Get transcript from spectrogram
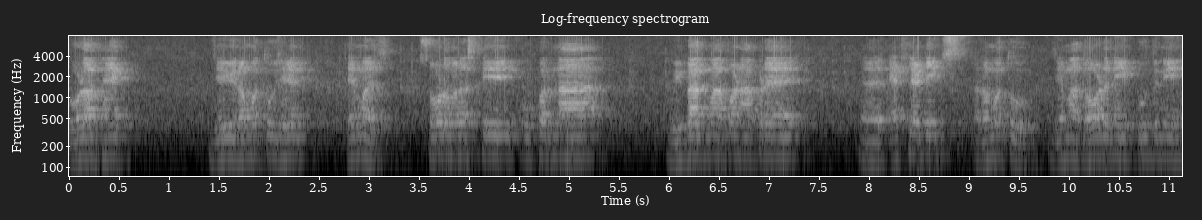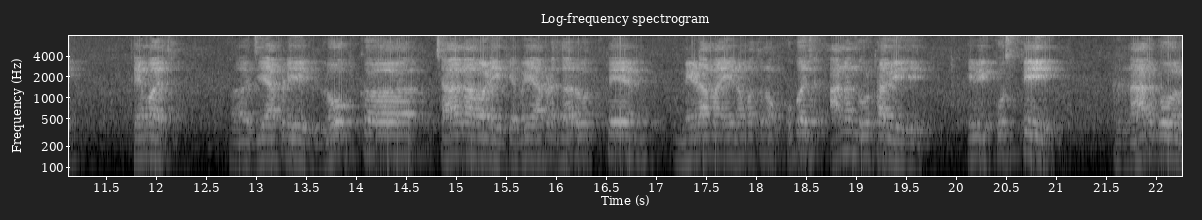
ગોળા ફેંક જેવી રમતું છે. તેમજ સોળ વર્ષથી ઉપરના વિભાગમાં પણ આપણે એથ્લેટિક્સ રમતું, જેમાં દોડની, કૂદની તેમજ જે આપણી લોક ચાહનાવાળી કે ભાઈ આપણે દર વખતે મેળામાં એ રમતનો ખૂબ જ આનંદ ઉઠાવીએ છીએ. એવી કુસ્તી, નારગોલ,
